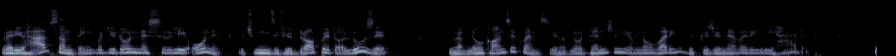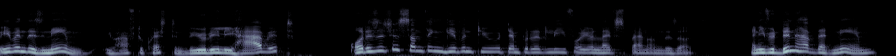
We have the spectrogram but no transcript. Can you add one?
where you have something, but you don't necessarily own it, which means if you drop it or lose it, you have no consequence, you have no tension, you have no worry because you never really had it. So, even this name, you have to question do you really have it? Or is it just something given to you temporarily for your lifespan on this earth? And if you didn't have that name,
